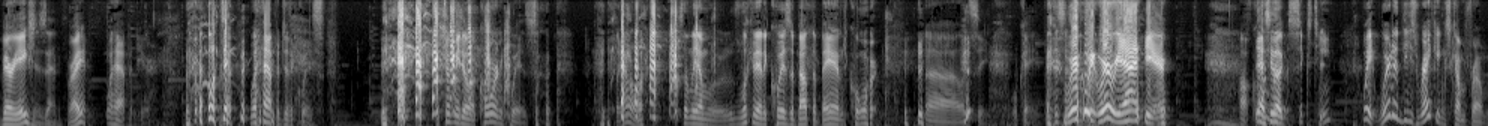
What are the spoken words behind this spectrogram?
variations then, right? What happened here? What's that? What happened to the quiz? it took me to a corn quiz. Like, I don't know. Suddenly I'm looking at a quiz about the band Korn. Uh, let's see. Okay. Where are we where are we at here? Oh, Yeah, see, look. 16? Wait, where did these rankings come from?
